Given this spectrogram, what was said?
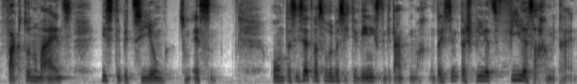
Faktor Nummer eins ist die Beziehung zum Essen. Und das ist etwas, worüber sich die wenigsten Gedanken machen. Und da, sind, da spielen jetzt viele Sachen mit rein.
